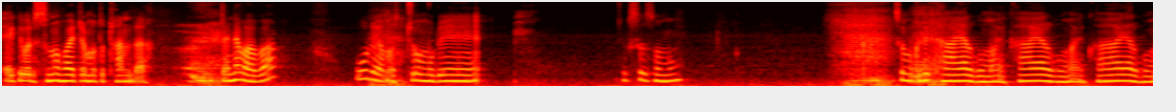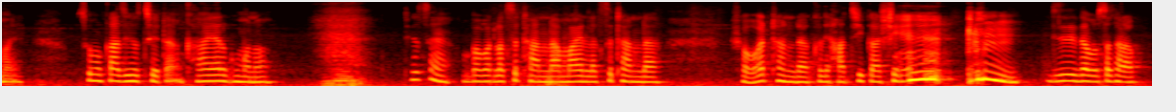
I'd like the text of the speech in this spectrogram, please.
একেবারে স্নো হোয়াইটের মতো ঠান্ডা। তাই না বাবা? ওরে আমার চমুরে দেখছ চমু? চমু খালি খায় আর ঘুমায়, খায় আর ঘুমায়, খায় আর ঘুমায়। চমুর কাজই হচ্ছে এটা, খায় আর ঘুমানো। ঠিক আছে? বাবার লাগছে ঠান্ডা, মায়ের লাগছে ঠান্ডা। সবার ঠান্ডা, খালি হাঁচি কাশি। দিদির অবস্থা খারাপ।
